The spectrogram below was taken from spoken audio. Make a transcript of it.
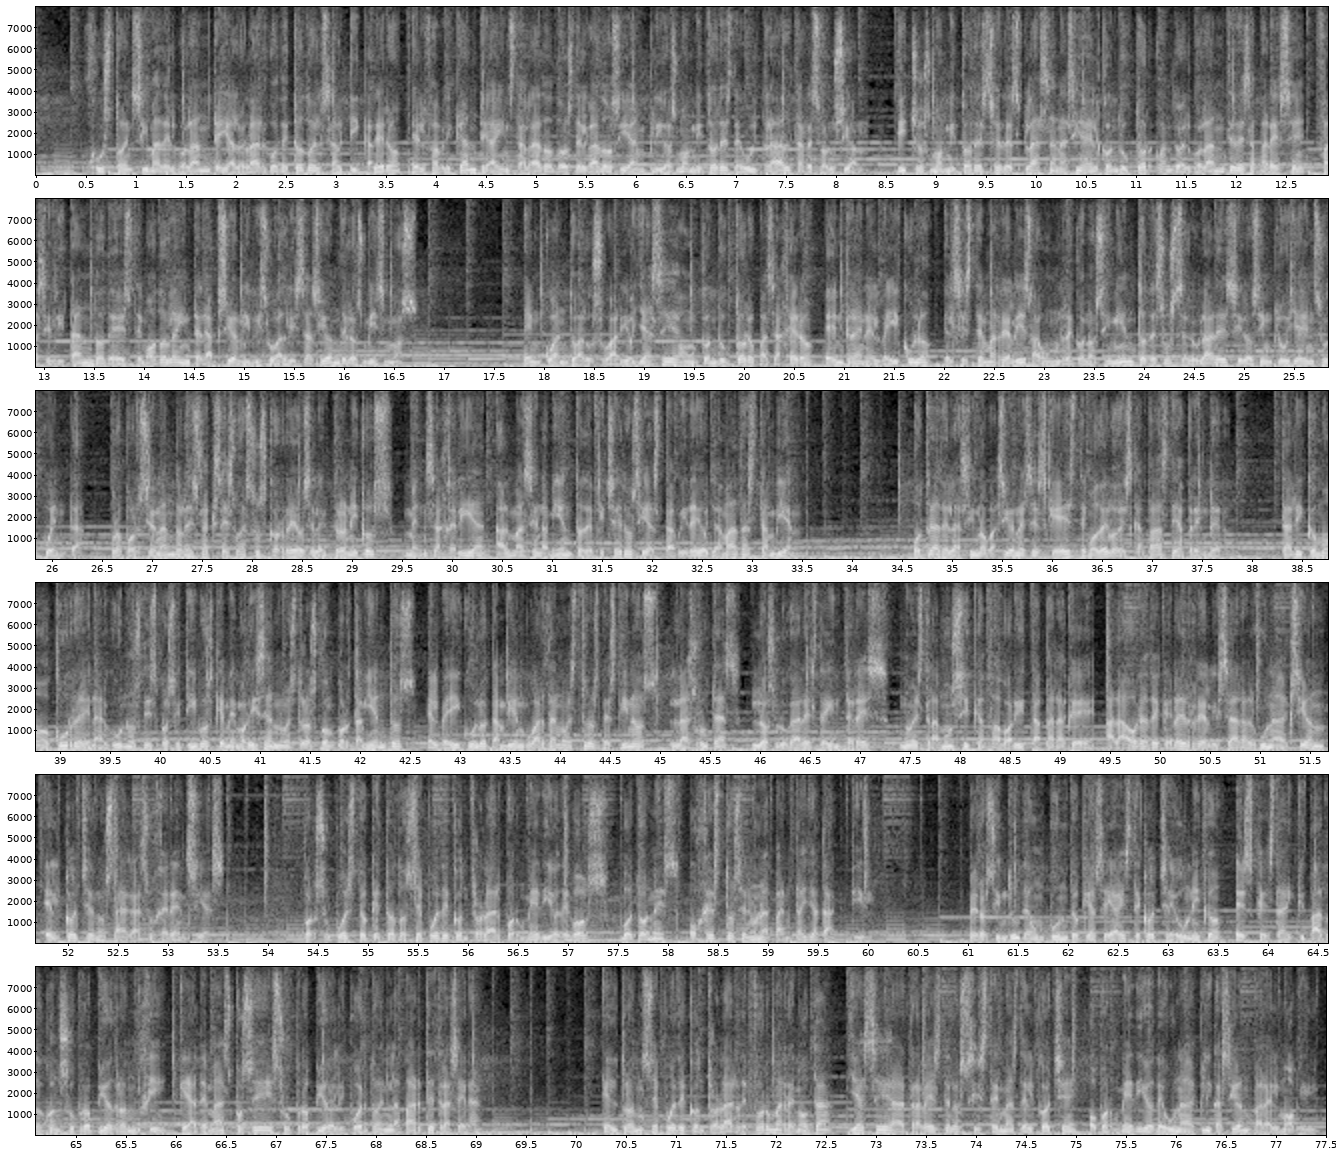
Justo encima del volante y a lo largo de todo el salpicadero, el fabricante ha instalado dos delgados y amplios monitores de ultra alta resolución. Dichos monitores se desplazan hacia el conductor cuando el volante desaparece, facilitando de este modo la interacción y visualización de los mismos. En cuanto al usuario ya sea un conductor o pasajero, entra en el vehículo, el sistema realiza un reconocimiento de sus celulares y los incluye en su cuenta, proporcionándoles acceso a sus correos electrónicos, mensajería, almacenamiento de ficheros y hasta videollamadas también. Otra de las innovaciones es que este modelo es capaz de aprender. Tal y como ocurre en algunos dispositivos que memorizan nuestros comportamientos, el vehículo también guarda nuestros destinos, las rutas, los lugares de interés, nuestra música favorita para que, a la hora de querer realizar alguna acción, el coche nos haga sugerencias. Por supuesto que todo se puede controlar por medio de voz, botones, o gestos en una pantalla táctil. Pero sin duda un punto que hace a este coche único, es que está equipado con su propio G, que además posee su propio helipuerto en la parte trasera. El dron se puede controlar de forma remota, ya sea a través de los sistemas del coche, o por medio de una aplicación para el móvil.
